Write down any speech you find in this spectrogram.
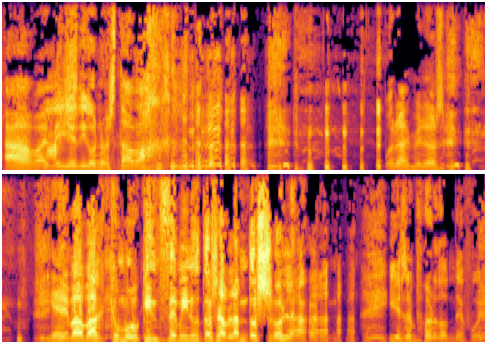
Ah, vale, yo digo, no estaba. bueno, al menos bien. Llevaba como 15 minutos hablando sola. ¿Y eso por dónde fue?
